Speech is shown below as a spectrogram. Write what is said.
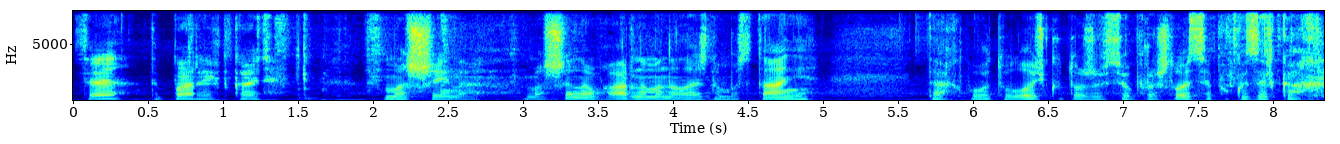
це тепер, як кажуть, машина. Машина в гарному належному стані. Так, по потолочку теж все пройшлося, по козирках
